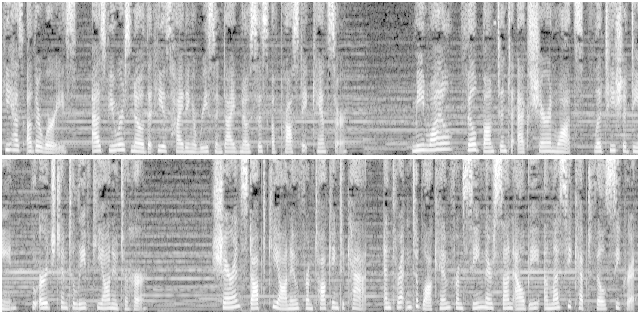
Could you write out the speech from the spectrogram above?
he has other worries, as viewers know that he is hiding a recent diagnosis of prostate cancer. Meanwhile, Phil bumped into ex Sharon Watts, Letitia Dean, who urged him to leave Keanu to her. Sharon stopped Keanu from talking to Kat, and threatened to block him from seeing their son Albie unless he kept Phil's secret.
